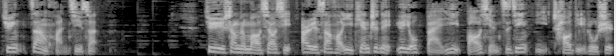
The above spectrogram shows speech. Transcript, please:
均暂缓计算。据上证报消息，二月三号一天之内，约有百亿保险资金已抄底入市。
